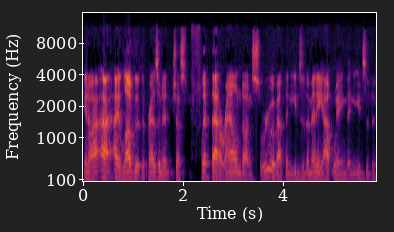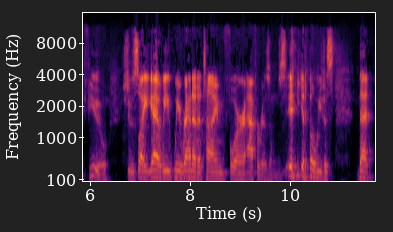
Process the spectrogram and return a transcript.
you know I, I love that the president just flipped that around on Saru about the needs of the many outweighing the needs of the few. She was like, "Yeah, we we ran out of time for aphorisms. you know, we just that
